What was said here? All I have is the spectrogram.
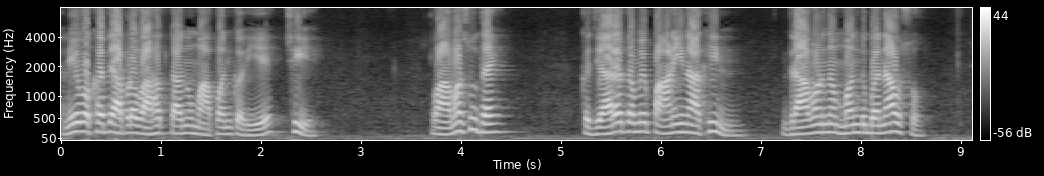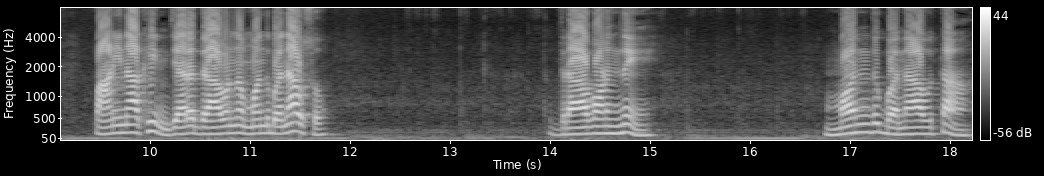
અને એ વખતે આપણે વાહકતાનું માપન કરીએ છીએ. તો આમાં શું થાય? કે જ્યારે તમે પાણી નાખીને દ્રાવણને મંદ બનાવશો, પાણી નાખીને જ્યારે દ્રાવણને મંદ બનાવશો દ્રાવણને મંદ બનાવતા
